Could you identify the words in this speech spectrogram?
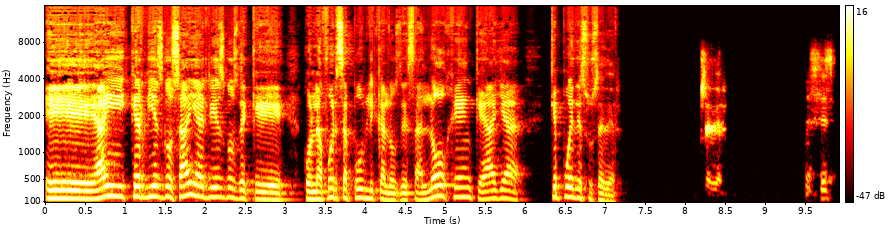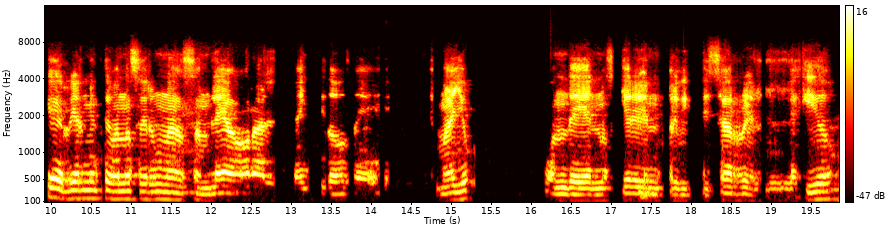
eh, ¿hay qué riesgos hay? ¿Hay riesgos de que con la fuerza pública los desalojen, que haya, qué puede suceder? Pues es que realmente van a hacer una asamblea ahora el 22 de mayo donde nos quieren privatizar el ejido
